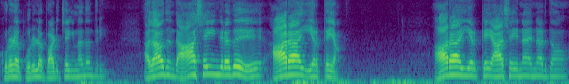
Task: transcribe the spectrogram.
குரலை பொருளை படித்தீங்கன்னா தான் தெரியும். அதாவது இந்த ஆசைங்கிறது ஆறா இயற்கையாம். ஆறா இயற்கை ஆசைன்னா என்ன அர்த்தம்?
